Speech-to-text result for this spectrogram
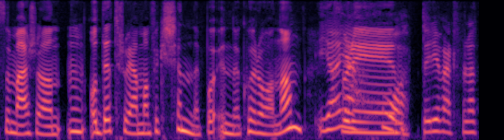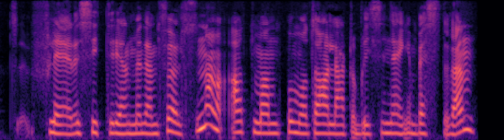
som er sånn mm, Og det tror jeg man fikk kjenne på under koronaen. Ja, jeg Fordi- håper i hvert fall at flere sitter igjen med den følelsen. Da. At man på en måte har lært å bli sin egen beste venn.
